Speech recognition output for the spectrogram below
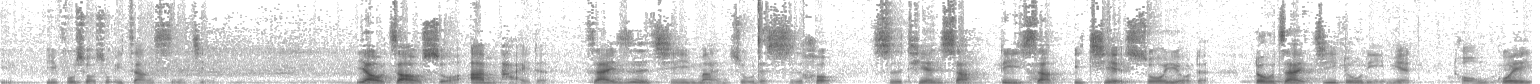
以以弗所书一章十节，要照所安排的，在日期满足的时候，使天上地上一切所有的。都在基督里面同归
